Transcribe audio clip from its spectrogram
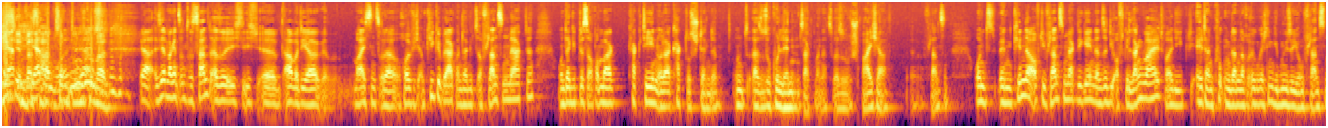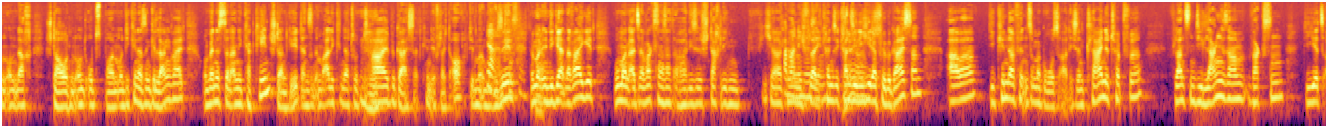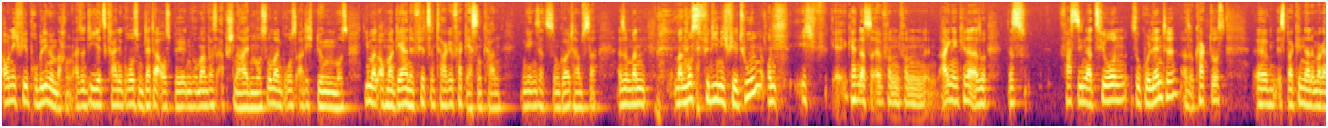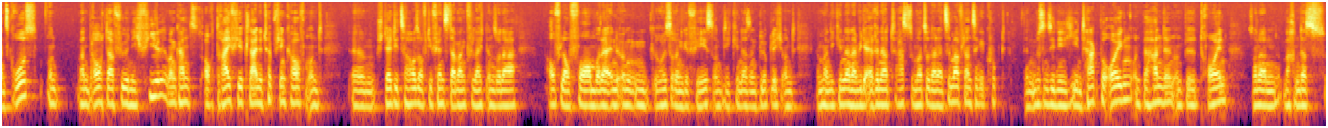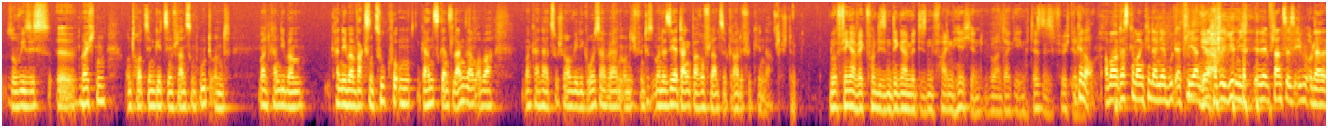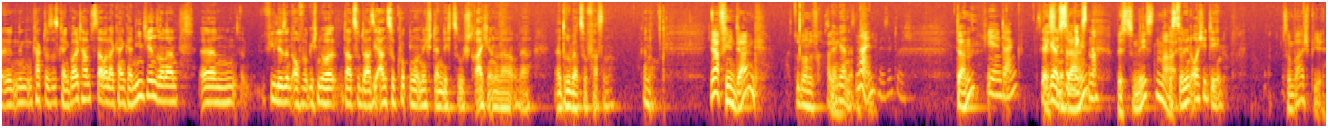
bisschen was haben zum drum Ja. kümmern? Ja, ist ja mal ganz interessant. Also ich, ich äh, arbeite ja äh, meistens oder häufig am Kiekeberg und da gibt's auch Pflanzenmärkte und da gibt es auch immer Kakteen oder Kaktusstände und also Sukkulenten sagt man dazu, also Speicherpflanzen. Und wenn Kinder auf die Pflanzenmärkte gehen, dann sind die oft gelangweilt, weil die Eltern gucken dann nach irgendwelchen Gemüsejungpflanzen und nach Stauden und Obstbäumen und die Kinder sind gelangweilt. Und wenn es dann an den Kakteenstand geht, dann sind immer alle Kinder total begeistert. Kennt ihr vielleicht auch, habt ihr mal irgendwo Ja, gesehen, wenn man in die Gärtnerei geht, wo man als Erwachsener sagt, oh, diese stachligen Viecher Kann man nicht vielleicht sehen. können sie, kann sie nicht jeder für begeistern, aber die Kinder finden es immer großartig. Sind kleine Töpfe, Pflanzen, die langsam wachsen, die jetzt auch nicht viel Probleme machen. Also die jetzt keine großen Blätter ausbilden, wo man was abschneiden muss, wo man großartig düngen muss, die man auch mal gerne 14 Tage vergessen kann, im Gegensatz zum Goldhamster. Also man, man muss für die nicht viel tun und ich kenne das äh, von, von eigenen Kindern, also das Faszination Sukkulente, also Kaktus, ähm, ist bei Kindern immer ganz groß und man braucht dafür nicht viel. Man kann auch drei, vier kleine Töpfchen kaufen und ähm, stellt die zu Hause auf die Fensterbank vielleicht in so einer Auflaufform oder in irgendeinem größeren Gefäß und die Kinder sind glücklich und wenn man die Kinder dann wieder erinnert, hast du mal zu deiner Zimmerpflanze geguckt, dann müssen sie die nicht jeden Tag beäugen und behandeln und betreuen, sondern machen das so, wie sie es äh, möchten und trotzdem geht es den Pflanzen gut und man kann die beim kann dem beim Wachsen zugucken, ganz, ganz langsam, aber man kann halt zuschauen, wie die größer werden und ich finde das immer eine sehr dankbare Pflanze, gerade für Kinder. Stimmt. Nur Finger weg von diesen Dingern mit diesen feinen Härchen, wo man dagegen. Das ist fürchterlich. Genau, aber das kann man Kindern ja gut erklären. Ja. Ne? Also jede nicht, eine Pflanze ist eben oder äh, ein Kaktus ist kein Goldhamster oder kein Kaninchen, sondern ähm, viele sind auch wirklich nur dazu da, sie anzugucken und nicht ständig zu streicheln oder oder äh, drüber zu fassen. Genau. Ja, vielen Dank. Hast du noch eine Frage? Sehr gerne. Nein, wir sind durch. Dann Vielen Dank. Sehr gerne. Bis zum Dank. nächsten Mal. Bis zum nächsten Mal. Bis zu den Orchideen. Zum Beispiel.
